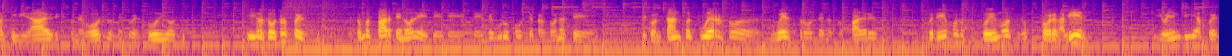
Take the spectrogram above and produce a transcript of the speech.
actividades, en sus negocios, en sus estudios. Y nosotros pues somos parte ¿no? de, ese grupo de personas que, con tanto esfuerzo nuestro, de nuestros padres, pudimos, pudimos sobresalir. Y hoy en día pues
